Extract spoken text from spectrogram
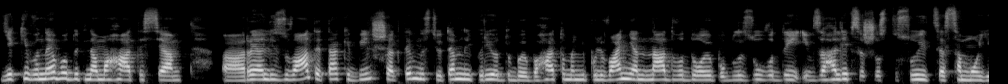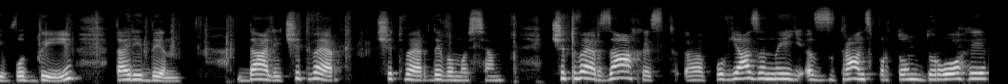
які вони будуть намагатися реалізувати, так і більше активності у темний період доби. Багато маніпулювання над водою, поблизу води, і взагалі все, що стосується самої води та рідин. Далі, четвер. Четвер, дивимося. Четвер, захист е, пов'язаний з транспортом, дороги,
